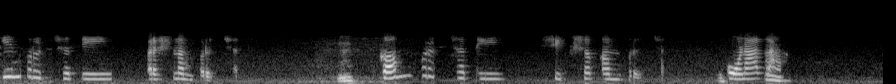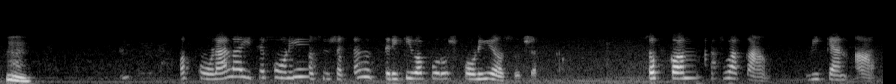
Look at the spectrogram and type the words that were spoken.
किं पृच्छति? प्रश्नं पृच्छति। कं पृच्छति? शिक्षकं पृच्छ हम्म. कोणाला? हम्म. मग कोणाला इथे कोणीही असू शकतं? ना स्त्री किंवा पुरुष कोणीही असू शकत. सो कम अथवा काम we can ask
